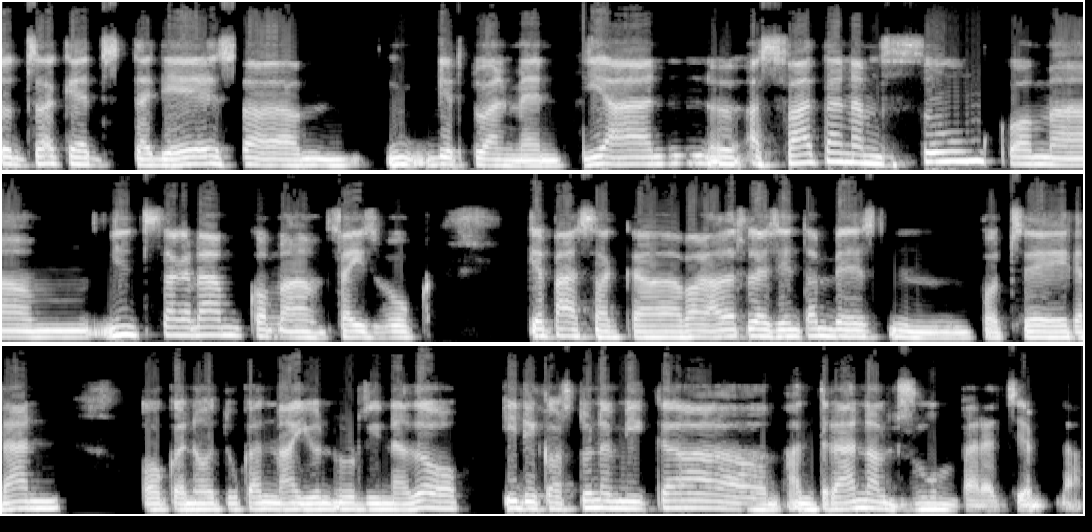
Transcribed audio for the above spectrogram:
tots aquests tallers eh, virtualment. Ja es fa tant amb Zoom com amb Instagram com amb Facebook. Què passa? Que a vegades la gent també és, mm, pot ser gran o que no ha tocat mai un ordinador i li costa una mica entrar en el Zoom, per exemple.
